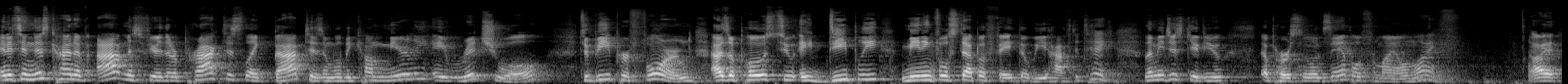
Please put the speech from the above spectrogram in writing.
And it's in this kind of atmosphere that a practice like baptism will become merely a ritual to be performed as opposed to a deeply meaningful step of faith that we have to take. Let me just give you a personal example from my own life. I,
